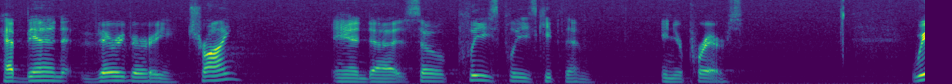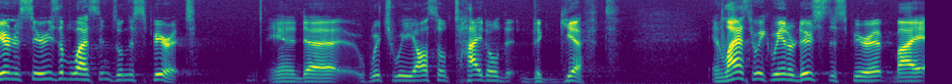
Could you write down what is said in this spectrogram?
have been very, very trying. And uh, so please, please keep them in your prayers. We are in a series of lessons on the Spirit, and uh, which we also titled The Gift. And last week we introduced the Spirit by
